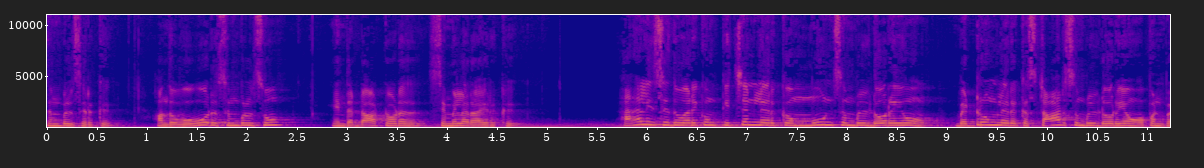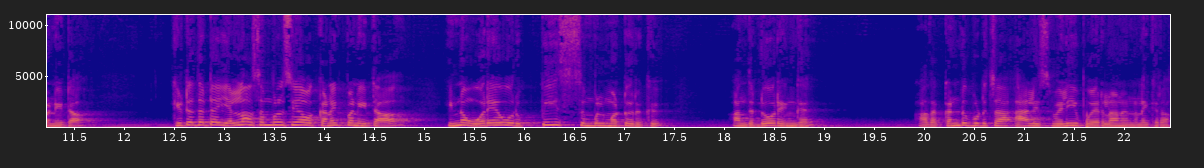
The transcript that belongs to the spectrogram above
சிம்பிள்ஸ் இருக்குது அந்த ஒவ்வொரு சிம்பிள்ஸும் இந்த டாட்டோட சிமிலராக இருக்குது ஆலிஸ் இது வரைக்கும் கிச்சனில் இருக்க மூன் சிம்பிள் டோரையும் பெட்ரூமில் இருக்க ஸ்டார் சிம்பிள் டோரையும் ஓப்பன் பண்ணிட்டா. கிட்டத்தட்ட எல்லா சிம்பிள்ஸையும் அவள் கனெக்ட் பண்ணிட்டா. இன்னும் ஒரே ஒரு பீஸ் சிம்பிள் மட்டும் இருக்குது அந்த டோர் எங்கே? அதை கண்டுபிடிச்சா ஆலிஸ் வெளியே போயிடலான்னு நினைக்கிறா.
